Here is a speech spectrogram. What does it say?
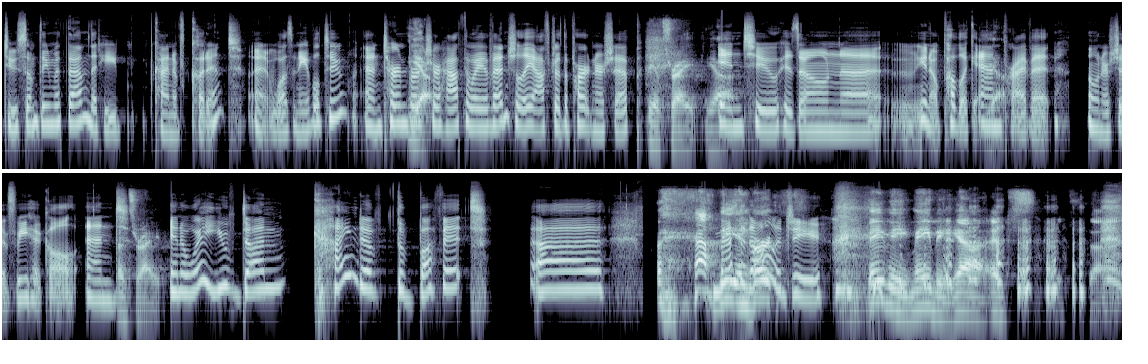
do something with them that he kind of couldn't and wasn't able to, and turn Berkshire yeah. Hathaway eventually after the partnership. That's right. Yeah. Into his own, uh, you know, public and private ownership vehicle. And that's right. In a way, you've done kind of the Buffett uh, methodology. Invert- maybe, maybe, yeah. It's, it's uh,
